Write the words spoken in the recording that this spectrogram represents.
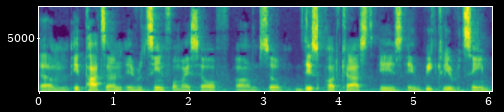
um, a pattern, a routine for myself. Um, so this podcast is a weekly routine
